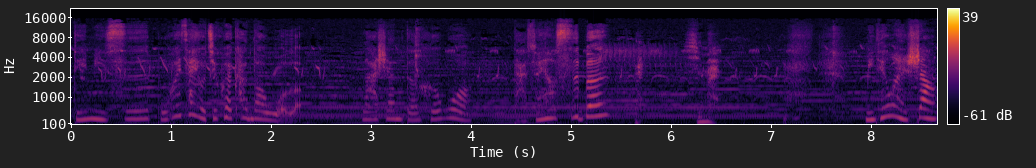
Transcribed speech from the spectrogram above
迪米斯不会再有机会看到我了。拉山德和我打算要私奔。哎，西美，明天晚上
